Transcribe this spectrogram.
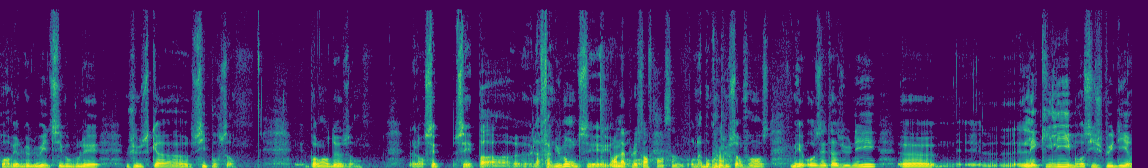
3,8, si vous voulez, jusqu'à 6% pendant deux ans. Alors, c'est c'est pas euh, la fin du monde. On a plus en France. Hein. On a beaucoup plus en France. Mais aux États-Unis, euh, l'équilibre, si je puis dire,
